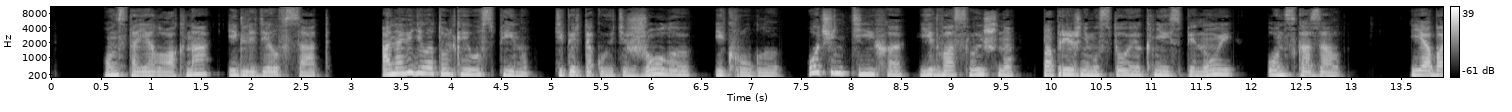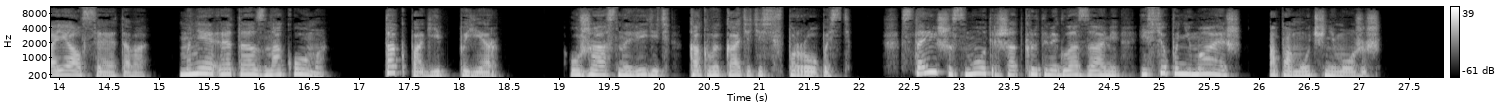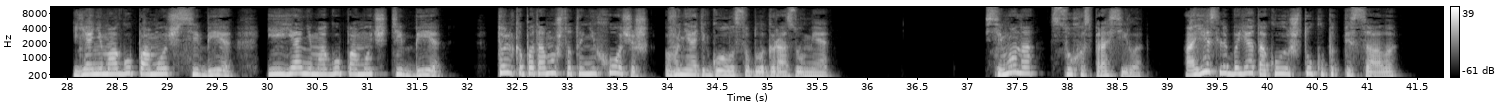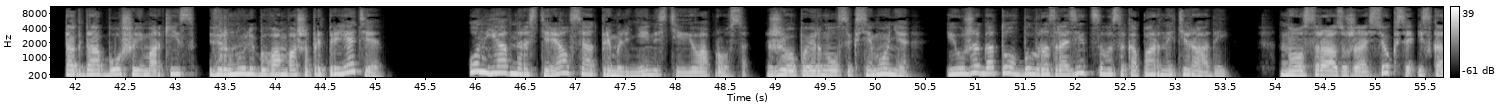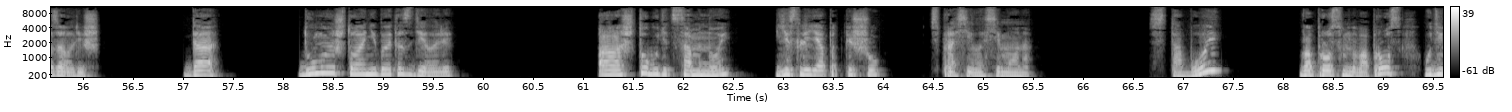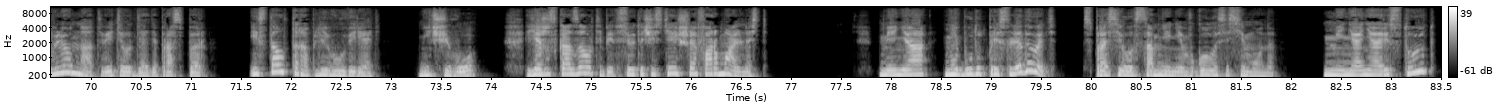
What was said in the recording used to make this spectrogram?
Он стоял у окна и глядел в сад. Она видела только его спину, теперь такую тяжелую и круглую. Очень тихо, едва слышно, по-прежнему стоя к ней спиной, он сказал, «Я боялся этого. Мне это знакомо. Так погиб Пьер. Ужасно видеть, как вы катитесь в пропасть. Стоишь и смотришь открытыми глазами, и все понимаешь, а помочь не можешь. Я не могу помочь себе, и я не могу помочь тебе, только потому, что ты не хочешь внять голосу благоразумия. Симона сухо спросила, «А если бы я такую штуку подписала, тогда Боша и Маркиз вернули бы вам ваше предприятие?» Он явно растерялся от прямолинейности ее вопроса. Живо повернулся к Симоне и уже готов был разразиться высокопарной тирадой, но сразу же осекся и сказал лишь «Да, думаю, что они бы это сделали». «А что будет со мной, если я подпишу?» — спросила Симона. «С тобой?» — вопросом на вопрос удивленно ответил дядя Проспер и стал торопливо уверять. «Ничего, я же сказал тебе, все это чистейшая формальность». «Меня не будут преследовать?» — спросила с сомнением в голосе Симона. «Меня не арестуют?»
